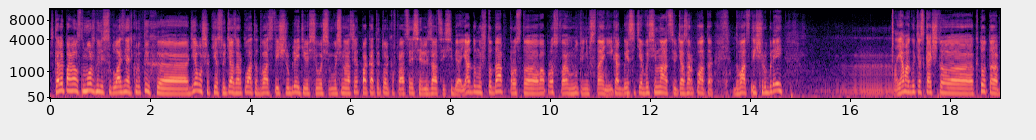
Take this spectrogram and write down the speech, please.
Скажи, пожалуйста, можно ли соблазнять крутых э, девушек, если у тебя зарплата 20 тысяч рублей, тебе всего 18 лет, пока ты только в процессе реализации себя? Я думаю, что да, просто вопрос в твоем внутреннем состоянии. И как бы если тебе 18, и у тебя зарплата 20 тысяч рублей, я могу тебе сказать, что кто-то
